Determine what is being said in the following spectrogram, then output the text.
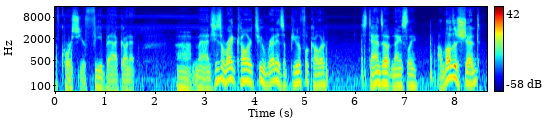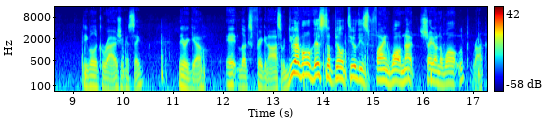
of course, your feedback on it. Oh, man. She's the right color, too. Red is a beautiful color. Stands out nicely. I love the shed. The little garage, I can say. There we go. It looks friggin' awesome. We do have all this to build, too. These fine wall. I'm not shite on the wall. Oop, rock.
